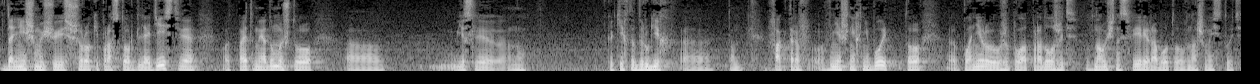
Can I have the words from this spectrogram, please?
в дальнейшем еще есть широкий простор для действия. Вот, поэтому я думаю, что э, если ну, каких-то других э, там, факторов внешних не будет, то э, планирую уже продолжить в научной сфере работу в нашем институте.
